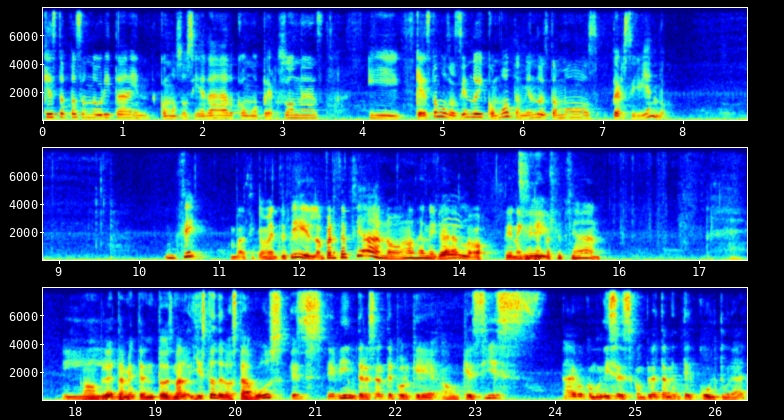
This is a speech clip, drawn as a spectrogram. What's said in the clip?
¿Qué está pasando ahorita en, como sociedad, como personas? ¿Y qué estamos haciendo y cómo también lo estamos percibiendo? Sí, Básicamente sí, la percepción, no vamos a negarlo. Tiene que ser percepción. Y... Completamente, no todo es malo. Y esto de los tabús es, bien interesante porque aunque sí es algo, como dices, completamente cultural,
